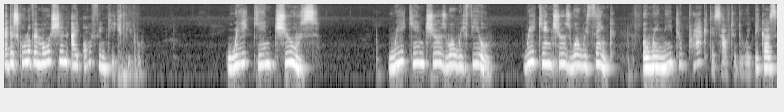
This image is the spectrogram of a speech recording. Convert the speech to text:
At the School of Emotion, I often teach people we can choose. We can choose what we feel. We can choose what we think. But we need to practice how to do it because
